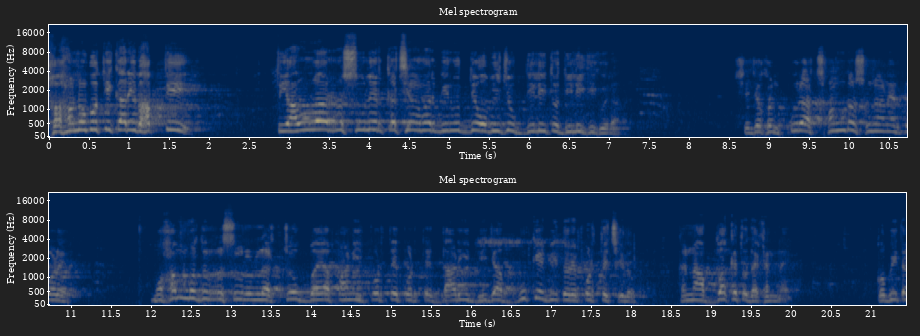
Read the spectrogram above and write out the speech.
সহানুভূতিকারী ভাবতি। তুই আল্লাহর রসুলের কাছে আমার বিরুদ্ধে অভিযোগ দিলি তো দিলি কি করে? সে যখন পুরা ছন্দ শুনানোর পরে মোহাম্মদুর রসুল্লাহর চোখ বায়া পানি পড়তে পড়তে দাড়ি ভিজা বুকের ভিতরে পড়তে ছিল কারণ আব্বাকে তো দেখেন নাই। কবিতা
